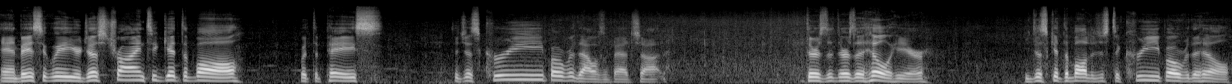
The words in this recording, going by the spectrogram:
And basically you're just trying to get the ball with the pace to just creep over. That was a bad shot. There's a, there's a hill here. You just get the ball to just to creep over the hill.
